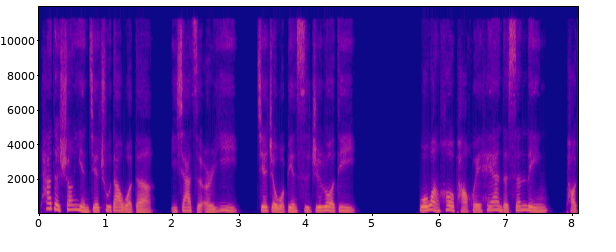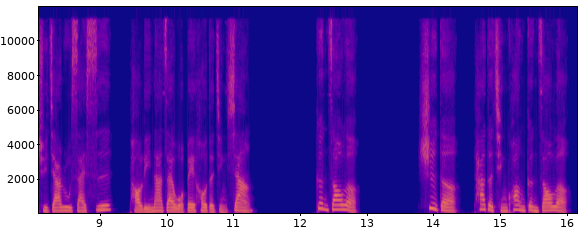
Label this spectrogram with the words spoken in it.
他的双眼接触到我的，一下子而已，接着我便四肢落地。我往后跑回黑暗的森林，跑去加入赛斯，跑离那在我背后的景象。更糟了，是的，他的情况更糟了。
